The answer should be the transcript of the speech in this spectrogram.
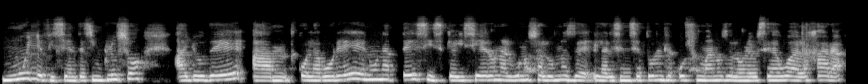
muy eficientes. Incluso ayudé, a, colaboré en una tesis que hicieron algunos alumnos de la licenciatura en recursos humanos de la Universidad de Guadalajara,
